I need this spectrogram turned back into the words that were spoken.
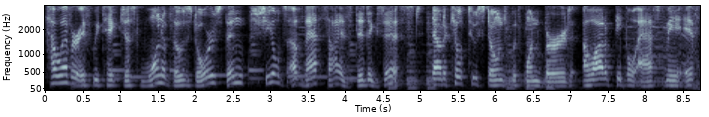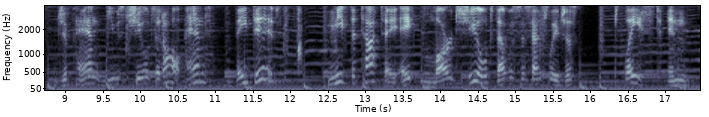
However, if we take just one of those doors, then shields of that size did exist. Now to kill two stones with one bird, a lot of people ask me if Japan used shields at all, and they did. Meet the Tate, a large shield that was essentially just placed in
